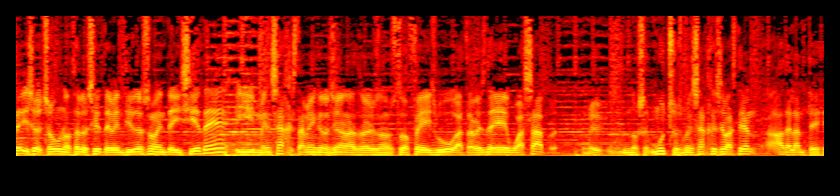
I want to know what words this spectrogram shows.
681072297 y mensajes también que nos llegan a través de nuestro Facebook, a través de WhatsApp. Eh, No sé, muchos mensajes, Sebastián. Adelante.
